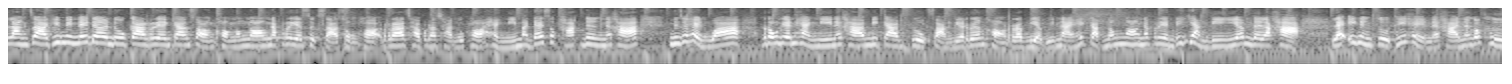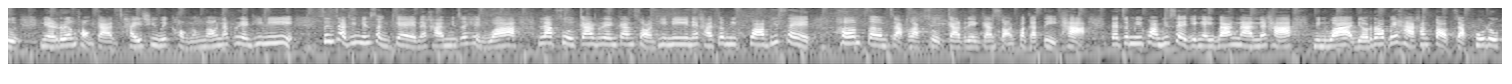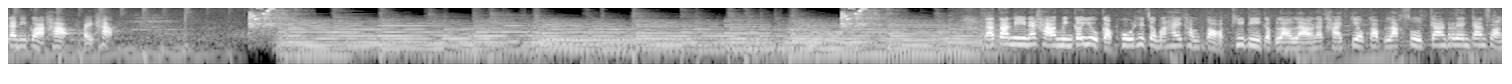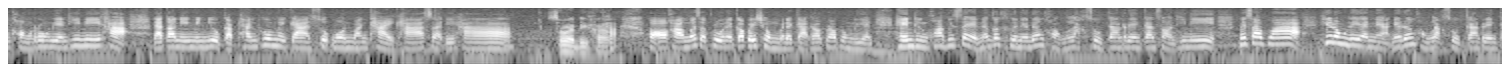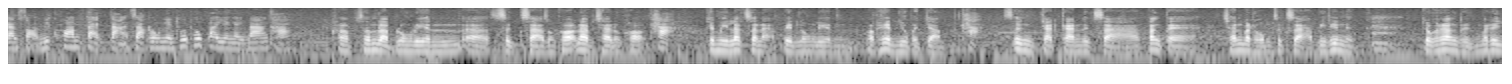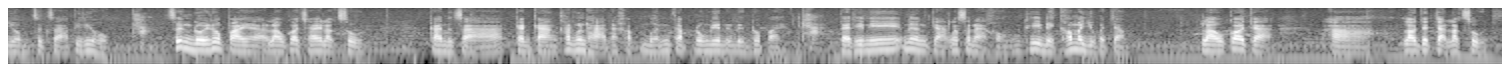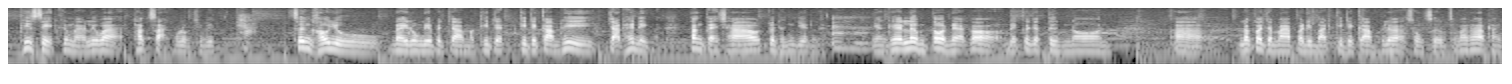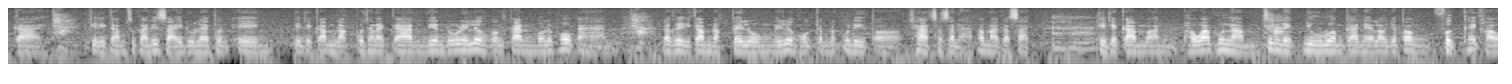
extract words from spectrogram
ลังจากที่มินได้เดินดูการเรียนการสอนของน้องๆ นักเรียนศึกษาสงเคราะห์ราชประชานุเคราะห์แห่งนี้มาได้สักพักหนึ่งนะคะ มินจะเห็นว่าโรงเรียนแห่งนี้นะคะ มีการปลูกฝังในเรื่องของระเบียบวินัยให้กับน้องๆ นักเรียนได้อย่างดีเยี่ยมเลยล่ะค่ะ และอีกหนึ่งจุดที่เห็นนะคะ นั่นก็คือในเรื่องของการใช้ชีวิตของน้องๆ นักเรียนที่นี่ ซึ่งจากที่มินสังเกตนะคะ มินจะเห็นว่าหลักสูตรการเรียนการสอนที่นี่นะคะ จะมีความพิเศษเพิ่มเติมจากหลักสูตรการเรียนการสอนปกติค่ะ แต่จะมีความพิเศษยังไงบ้างนั้นนะคะ มินว่าเดี๋ยวเราไปหาคำตอบจากผู้รู้กันดีกว่าค่ะ ไปค่ะ และตอนนี้นะคะมินก็อยู่กับผู้ที่จะมาให้คำตอบที่ดีกับเราแล้วนะคะ เกี่ยวกับหลักสูตรการเรียนการสอนของโรงเรียนที่นี่ค่ะ และตอนนี้มินอยู่กับท่านผู้อำนวยการสุมนวันไข่ค่ะ สวัสดีค่ะ สวัสดีครับ ค่ะพอคะเมื่อสักครู่เนี่ยก็ไปชมบรรยากาศรอบๆโรงเรียน เห็นถึงความพิเศษนั่นก็คือในเรื่องของหลักสูตรการเรียนการสอนที่นี่ ไม่ทราบว่าที่โรงเรียนเนี่ยในเรื่องของหลักสูตรการเรียนการสอนมีความแตกต่างจากโรงเรียนทั่วๆไปยังไงบ้างคะ ครับสำหรับโรงเรียนเอ่อศึกษาสงเคราะห์ราชประชานุเคราะห์ค่ะ จะมีลักษณะเป็นโรงเรียนประเภทอยู่ประจค่ะำซึ่งจัดการศึกษาตั้งแต่ชั้นประถมศึกษาปีที่อ่า1จนกระทั่งถึงมัธยมศึกษาปีที่ค่ะ6ซึ่งโดยทั่วไปอะเราก็ใช้หลักสูตร การศึกษาการกลางขั้นพื้นฐานนะครับ เหมือนกับโรงเรียนอื่นๆทั่วไป ค่ะ แต่ทีนี้เนื่องจากลักษณะของที่เด็กเข้ามาอยู่ประจำเราก็จะอ่าเราจะจัดหลักสูตรพิเศษขึ้นมาเรียกว่าทักษะดำรงชีวิต ค่ะ ซึ่งเขาอยู่ในโรงเรียนประจำอะกิจกิจกรรมที่จัดให้เด็กตั้งแต่เช้าจนถึงเย็นเลย อ่าฮะ อย่างแค่เริ่มต้นเนี่ยก็เด็กก็จะตื่นนอนอา แล้วก็จะมาปฏิบัติกิจกรรมเรียกว่าส่งเสริมสมรรถภาพทางกาย ค่ะกิจกรรมสุขาธิสัยดูแลตนเอง กิจกรรมหลักโภชนาการเรียนรู้ในเรื่องของการบริโภคอาหาร ค่ะแล้วก็กิจกรรมหลักไตรลงค์ในเรื่องของจำรักภักดีต่อชาติศาสนาพระมหากษัตริย์ อ่าฮะ กิจกรรมวันภาวะผู้นำซึ่งค่ะ เด็กอยู่รวมกันเนี่ยเราจะต้องฝึกให้เขา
